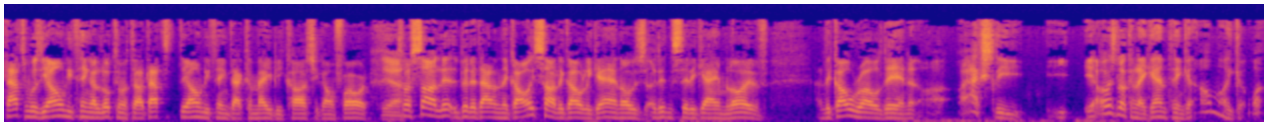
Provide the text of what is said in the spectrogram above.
that was the only thing I looked at. and thought that's the only thing that can maybe cost you going forward. Yeah. So I saw a little bit of that in the goal. I saw the goal again. I was I didn't see the game live, and the goal rolled in, and I I actually yeah, I was looking again, thinking, oh my god, what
